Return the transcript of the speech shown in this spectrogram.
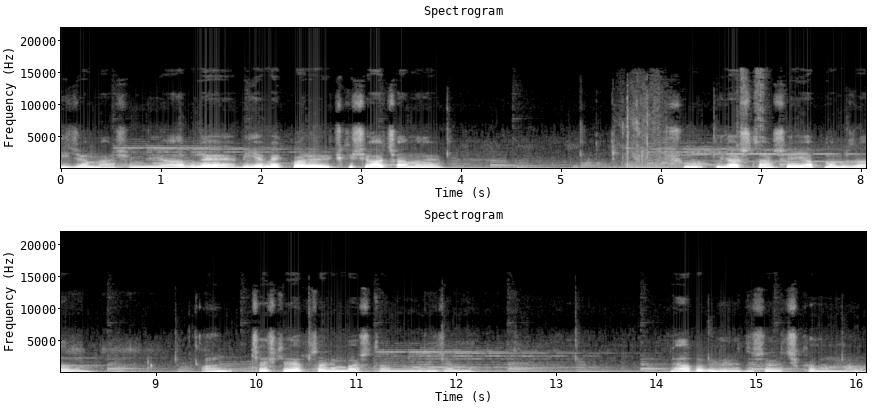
yiyeceğim ben şimdi ya? Bu ne? Bir yemek var ya üç kişi aç amına. Şu ilaçtan şey yapmamız lazım. Onu keşke yapsaydım baştan diyeceğim de. Ne yapabiliriz? Dışarı çıkalım mı?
